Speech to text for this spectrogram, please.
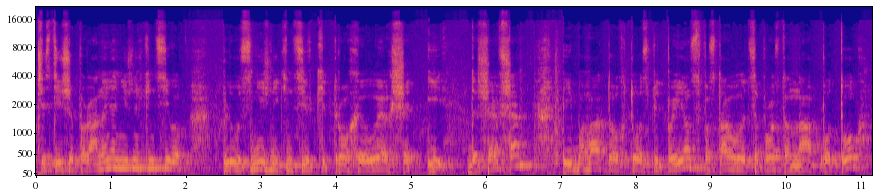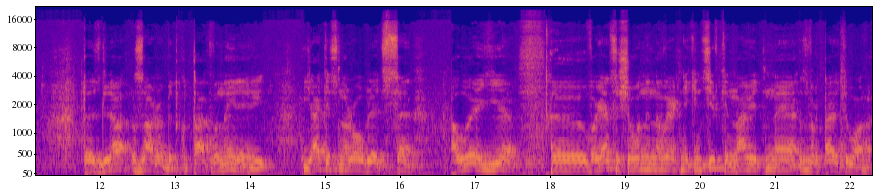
частіше поранення ніжніх кінцівок, плюс ніжні кінцівки трохи легше і дешевше. І багато хто з підприємств поставили це просто на поток, тобто для заробітку. Так, вони якісно роблять все. Але є е, варіації, що вони на верхні кінцівки навіть не звертають уваги.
